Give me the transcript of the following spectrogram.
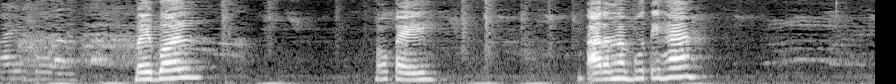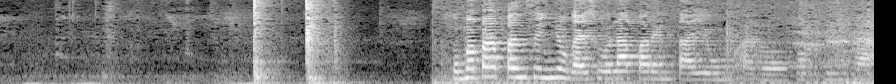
Bible. Bible? Okay. Aral mabuti ha? Kung mapapansin nyo guys, wala pa rin tayong ano, kortina.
